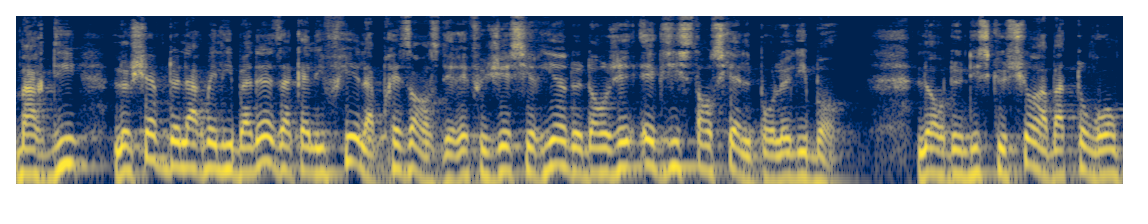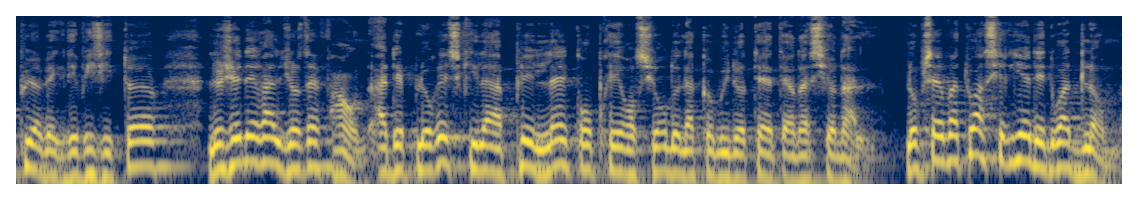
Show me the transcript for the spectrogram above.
Mardi, le chef de l'armée libanaise a qualifié la présence des réfugiés syriens de danger existentiel pour le Liban. Lors d'une discussion à bâton rompu avec des visiteurs, le général Joseph Haun a déploré ce qu'il a appelé l'incompréhension de la communauté internationale. L'Observatoire syrien des droits de l'homme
